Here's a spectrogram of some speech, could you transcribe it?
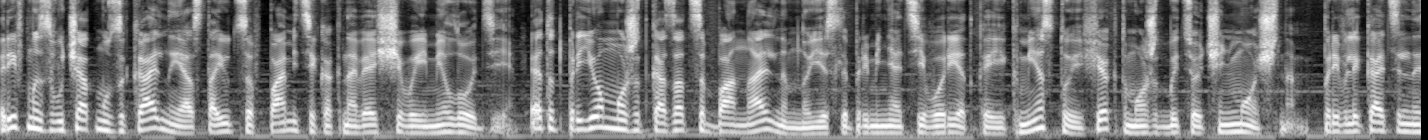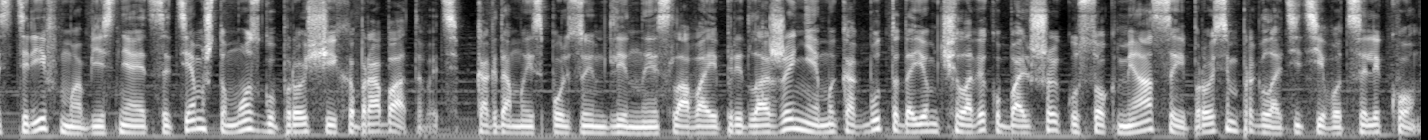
Рифмы звучат музыкально и остаются в памяти как навязчивые мелодии. Этот прием может казаться банальным, но если применять его редко и к месту, эффект может быть очень мощным. Привлекательность рифм объясняется тем, что мозгу проще их обрабатывать. Когда мы используем длинные слова и предложения, мы как будто даем человеку большой кусок мяса и просим проглотить его целиком.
